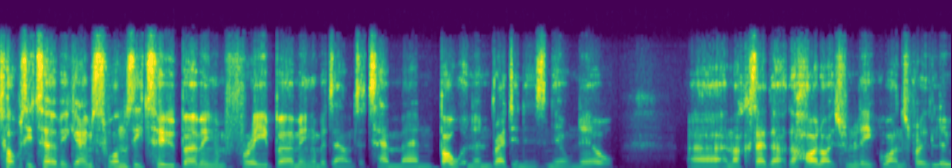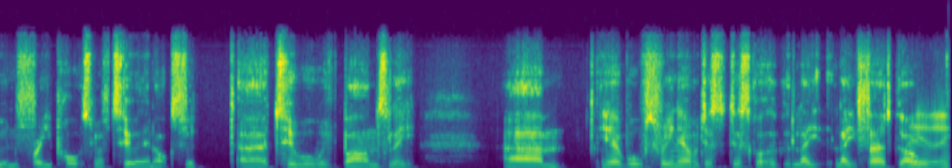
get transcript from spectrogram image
topsy turvy game. Swansea 2, Birmingham 3. Birmingham are down to 10 men. Bolton and Reading is nil nil. Uh, and like I said, the, the highlights from League One is probably Luton 3, Portsmouth 2, and then Oxford uh, 2 all with Barnsley. Um, yeah, Wolves 3 0. Just just got a late late third goal. Really?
